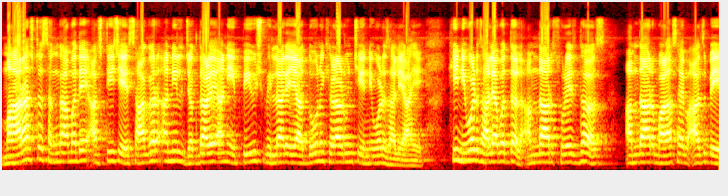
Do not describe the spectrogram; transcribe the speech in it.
महाराष्ट्र संघामध्ये आष्टीचे सागर अनिल जगदाळे आणि पियुष भिल्लारे या दोन खेळाडूंची निवड झाली आहे. ही निवड झाल्याबद्दल आमदार सुरेश धस आमदार बाळासाहेब आजबे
